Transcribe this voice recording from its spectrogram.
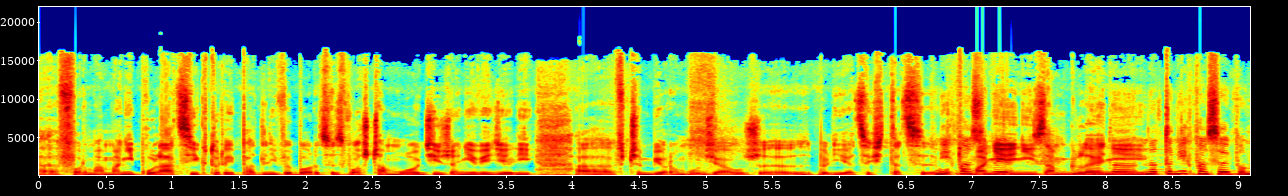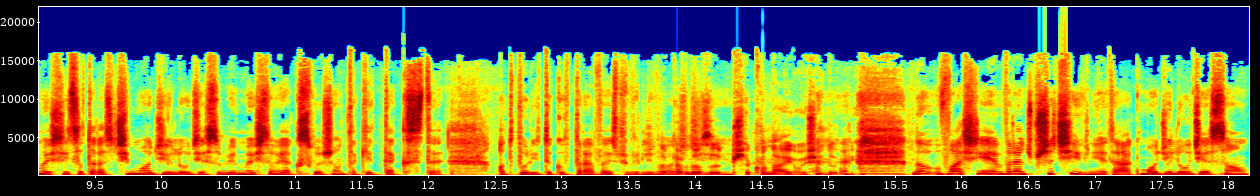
e, forma manipulacji, której padli wyborcy, zwłaszcza młodzi, że nie wiedzieli e, w czym biorą udział, że byli jacyś tacy niech otumanieni, sobie, zamgleni. No to, no to, niech pan sobie pomyśli, co teraz ci młodzi ludzie sobie myślą, jak słyszą takie teksty od polityków Prawa i Sprawiedliwości. Na pewno przekonają się do PiS. No właśnie, wręcz przeciwnie, tak? Młodzi ludzie są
